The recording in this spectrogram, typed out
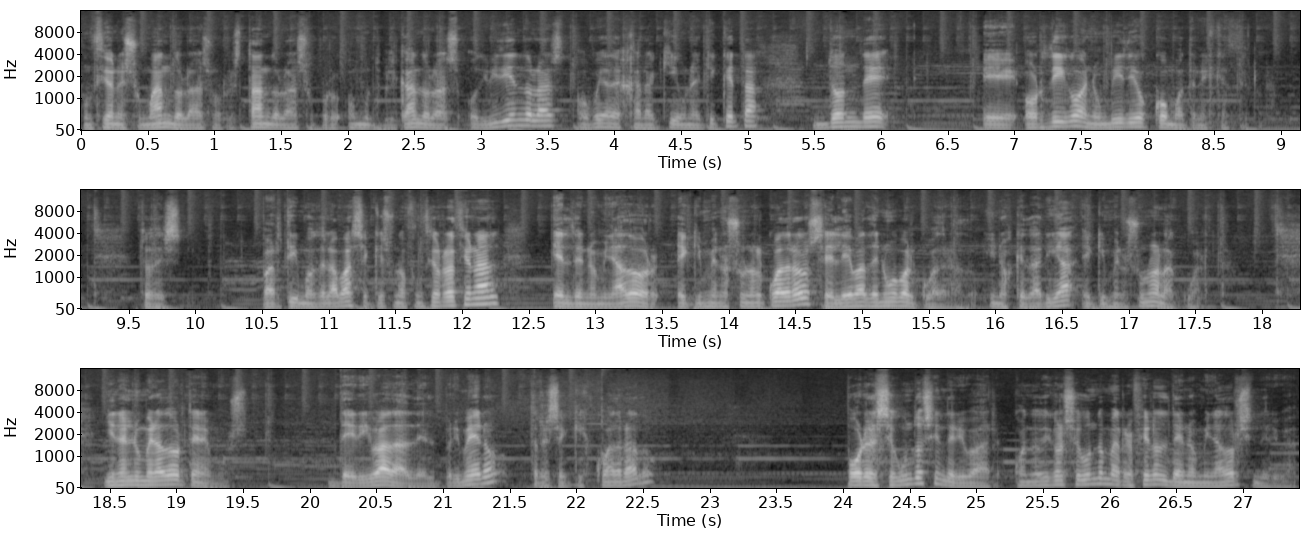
funciones sumándolas o restándolas o, multiplicándolas o dividiéndolas, os voy a dejar aquí una etiqueta donde eh, os digo en un vídeo cómo tenéis que hacerla. Entonces, partimos de la base que es una función racional, el denominador x menos 1 al cuadrado se eleva de nuevo al cuadrado y nos quedaría x menos 1 a la cuarta. Y en el numerador tenemos derivada del primero, 3x cuadrado, por el segundo sin derivar. Cuando digo el segundo me refiero al denominador sin derivar.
